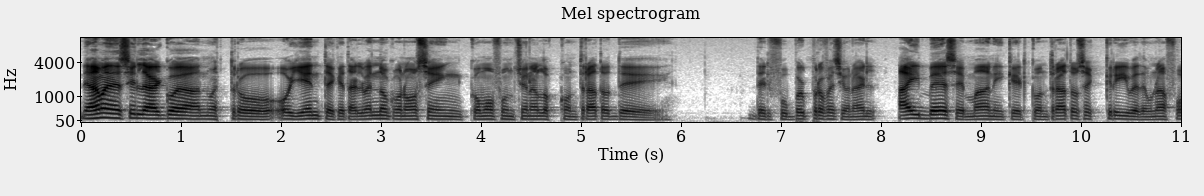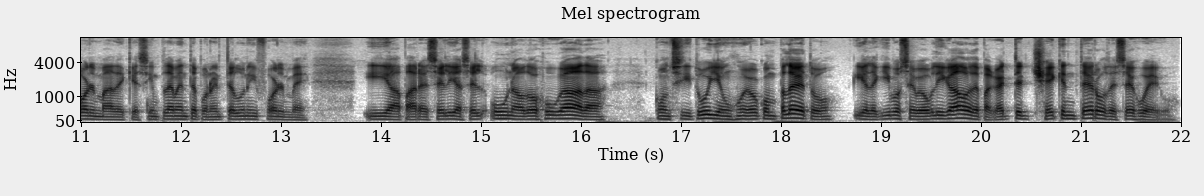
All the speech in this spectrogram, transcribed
Déjame decirle algo a nuestro oyente que tal vez no conocen cómo funcionan los contratos de, del fútbol profesional. Hay veces, Manny, que el contrato se escribe de una forma de que simplemente ponerte el uniforme y aparecer y hacer una o dos jugadas constituye un juego completo y el equipo se ve obligado de pagarte el cheque entero de ese juego.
